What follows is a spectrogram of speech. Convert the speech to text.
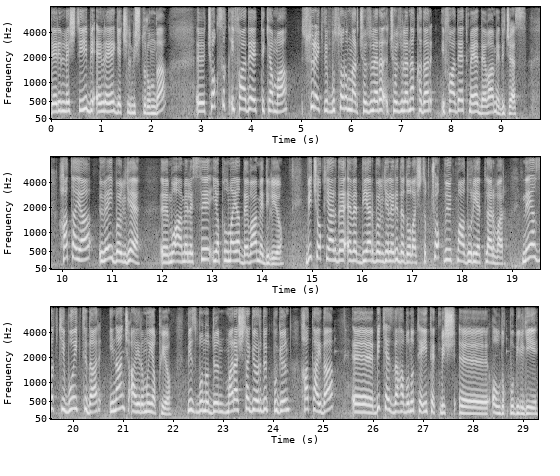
derinleştiği bir evreye geçilmiş durumda. E, çok sık ifade ettik ama sürekli bu sorunlar çözülere, çözülene kadar ifade etmeye devam edeceğiz. Hatay'a üvey bölge e, muamelesi yapılmaya devam ediliyor. Birçok yerde evet diğer bölgeleri de dolaştık. Çok büyük mağduriyetler var. Ne yazık ki bu iktidar inanç ayrımı yapıyor. Biz bunu dün Maraş'ta gördük, bugün Hatay'da e, bir kez daha bunu teyit etmiş e, olduk bu bilgiyi.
